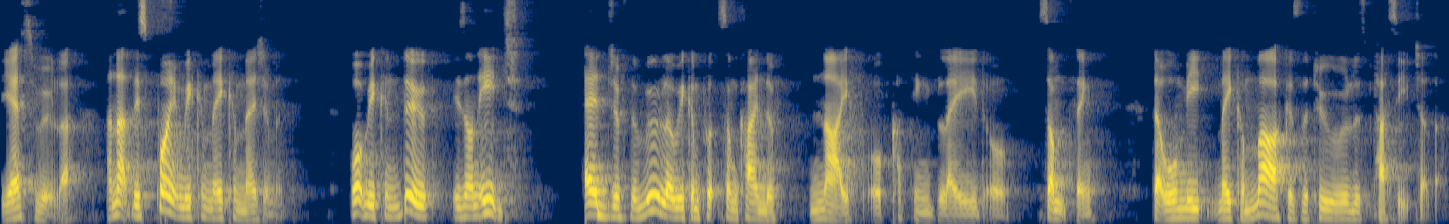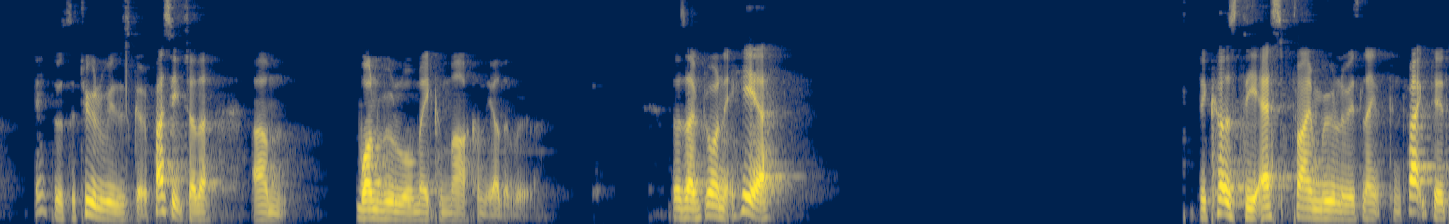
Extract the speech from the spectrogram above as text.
the S ruler. And at this point, we can make a measurement. What we can do is on each edge of the ruler, we can put some kind of knife or cutting blade or something that will meet, make a mark as the two rulers pass each other. Okay? So as the two rulers go past each other, um, one ruler will make a mark on the other ruler. So as I've drawn it here, because the S prime ruler is length contracted,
